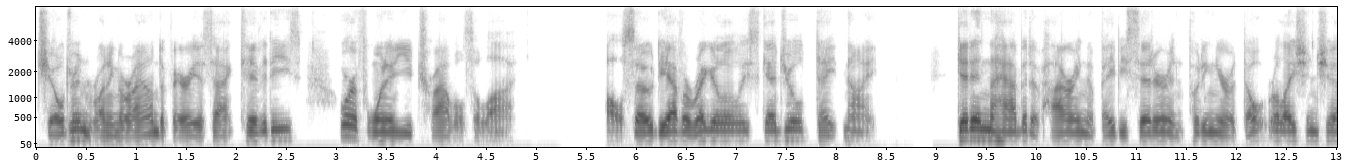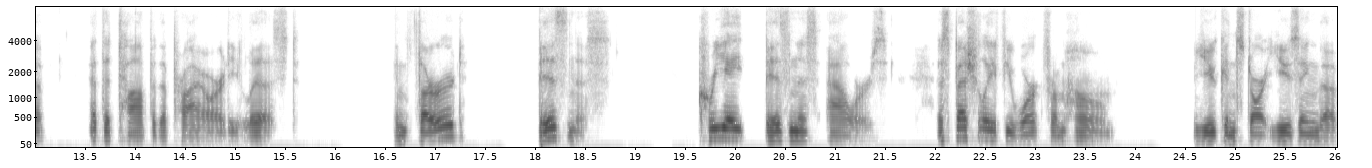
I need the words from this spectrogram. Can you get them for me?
children running around to various activities or if one of you travels a lot. Also, do you have a regularly scheduled date night? Get in the habit of hiring a babysitter and putting your adult relationship at the top of the priority list. And third, business. Create business hours, especially if you work from home. You can start using the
